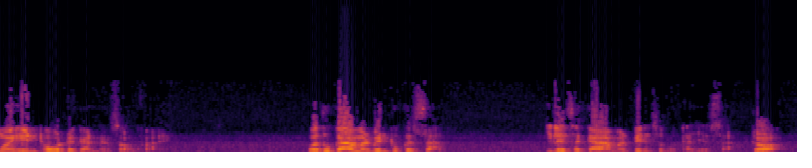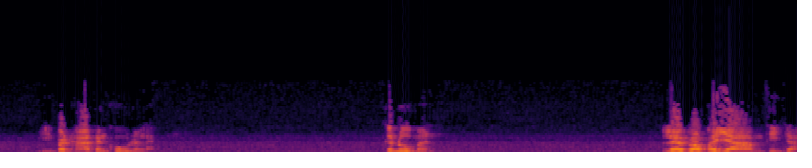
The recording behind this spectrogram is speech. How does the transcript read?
มองเห็นโทษด้วยกันทั้งสองฝ่ายวัตถุกรรมมันเป็นทุกข์สัตว์กิเลสกรรมมันเป็นสมุทัยสัตว์ก็มีปัญหาทั้งคู่นั่นแหละก็ดูมัน แล้วก็พยายามที่จะ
